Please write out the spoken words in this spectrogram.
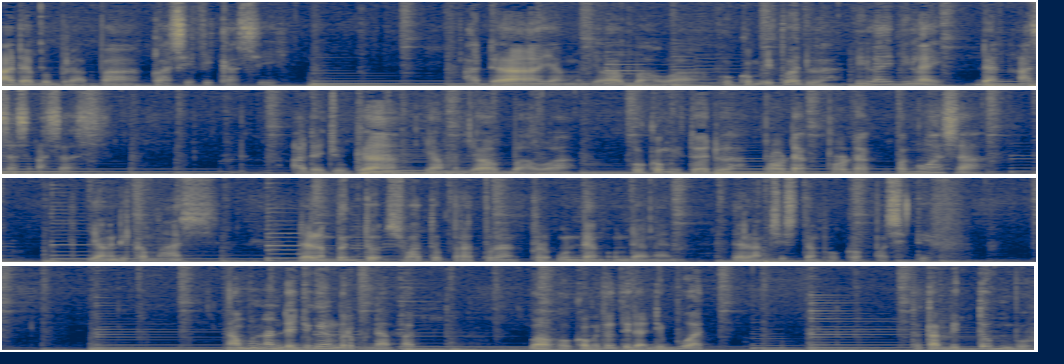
ada beberapa klasifikasi. Ada yang menjawab bahwa hukum itu adalah nilai-nilai dan asas-asas. Ada juga yang menjawab bahwa hukum itu adalah produk-produk penguasa yang dikemas dalam bentuk suatu peraturan perundang-undangan dalam sistem hukum positif. Namun ada juga yang berpendapat bahwa hukum itu tidak dibuat, tetapi tumbuh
